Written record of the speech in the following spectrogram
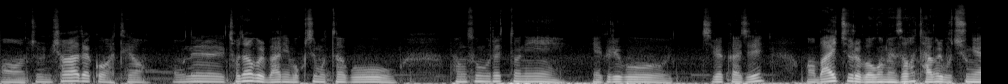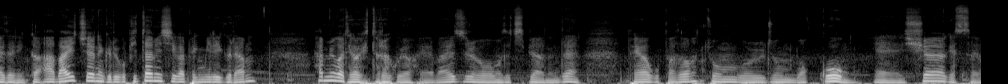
어, 좀 쉬어야 될 것 같아요. 오늘 저녁을 많이 먹지 못하고 방송을 했더니 예, 그리고 집에까지 어, 마이쮸를 먹으면서 당을 보충해야 되니까 아 마이쮸에는 그리고 비타민 C가 100mg 함유가 되어 있더라고요. 예, 마이쮸를 먹으면서 집에 왔는데 배가 고파서 좀 뭘좀 먹고 예, 쉬어야겠어요.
